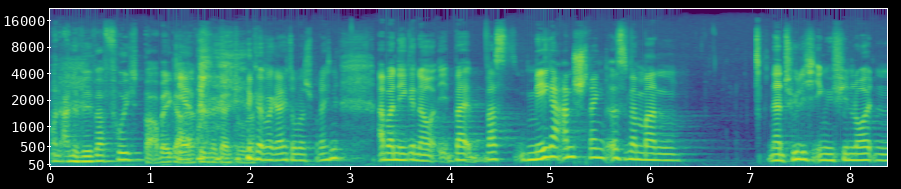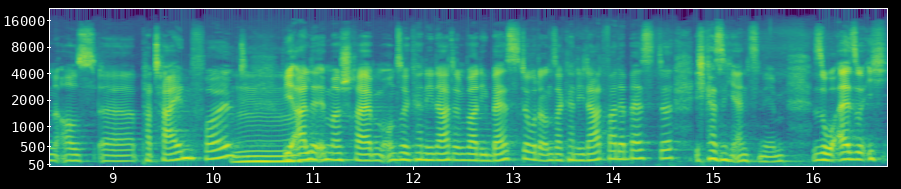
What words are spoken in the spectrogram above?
Und Anne Will war furchtbar, aber egal, da reden wir gleich drüber. können wir gleich drüber sprechen. Aber nee, genau. Was mega anstrengend ist, wenn man natürlich irgendwie vielen Leuten aus äh, Parteien folgt, Mhm. die alle immer schreiben, unsere Kandidatin war die Beste oder unser Kandidat war der Beste. Ich kann es nicht ernst nehmen. So, also ich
